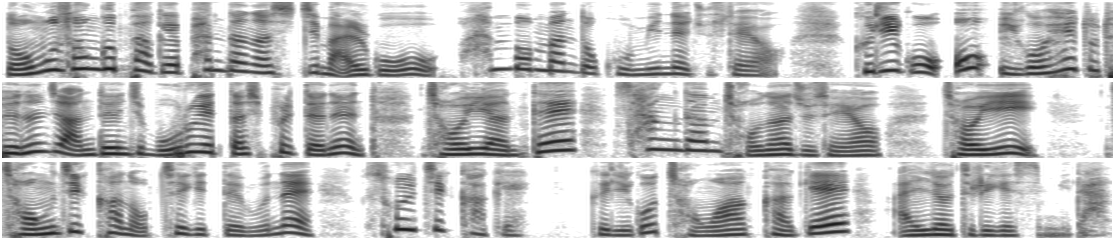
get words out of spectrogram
너무 성급하게 판단하시지 말고 한 번만 더 고민해 주세요. 그리고 어 이거 해도 되는지 안 되는지 모르겠다 싶을 때는 저희한테 상담 전화 주세요. 저희 정직한 업체이기 때문에 솔직하게 그리고 정확하게 알려드리겠습니다.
